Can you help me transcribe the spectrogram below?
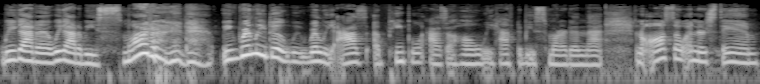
We gotta we gotta be smarter than that. We really do. We really as a people as a whole we have to be smarter than that. And also understand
